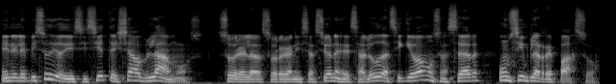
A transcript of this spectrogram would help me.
En el episodio 17 ya hablamos sobre las organizaciones de salud, así que vamos a hacer un simple repaso.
